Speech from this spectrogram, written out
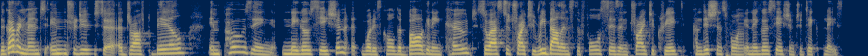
the government introduced a, a, draft bill imposing negotiation, uh, what is called a bargaining code, so as to try to rebalance the forces and try to create conditions for a negotiation to take place.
